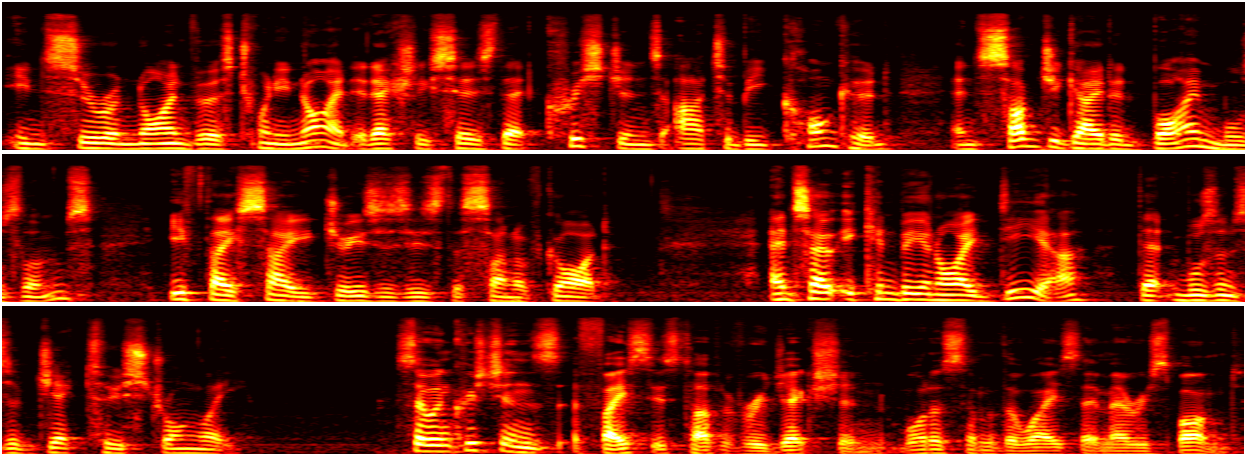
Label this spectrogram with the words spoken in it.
in Surah 9, verse 29, it actually says that Christians are to be conquered and subjugated by Muslims if they say Jesus is the Son of God. And so it can be an idea that Muslims object to strongly. So, when Christians face this type of rejection, what are some of the ways they may respond?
